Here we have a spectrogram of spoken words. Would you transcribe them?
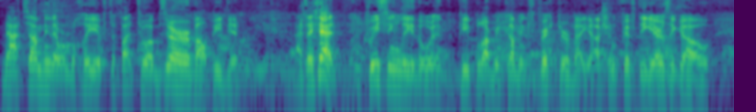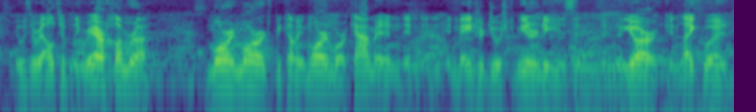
not something that we're mechayiv to, to observe al din? As I said, increasingly the people are becoming stricter about yashan. Fifty years ago, it was a relatively rare chumrah. More and more, it's becoming more and more common in, in, in major Jewish communities in, in, New York, in Lakewood,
